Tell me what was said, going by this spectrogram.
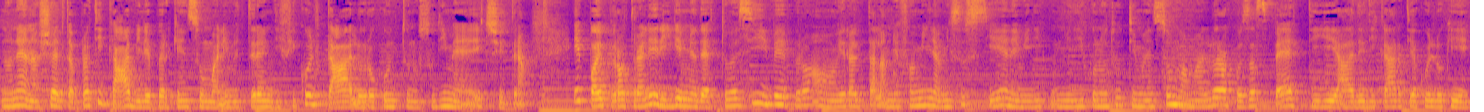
non è una scelta praticabile perché insomma li metterei in difficoltà, loro contano su di me, eccetera. E poi però tra le righe mi ha detto, eh sì, beh, però in realtà la mia famiglia mi sostiene, mi, dico, mi dicono tutti, ma insomma, ma allora cosa aspetti a dedicarti a quello che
